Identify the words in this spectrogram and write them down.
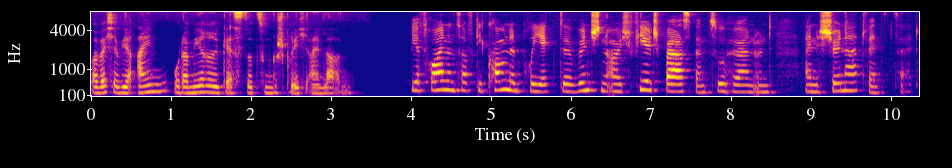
bei welcher wir ein oder mehrere Gäste zum Gespräch einladen. Wir freuen uns auf die kommenden Projekte, wünschen euch viel Spaß beim Zuhören und eine schöne Adventszeit.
